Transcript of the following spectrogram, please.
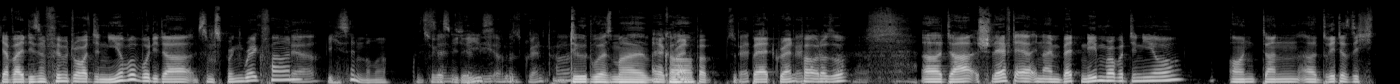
Ja, bei diesem Film mit Robert De Niro, wo die da zum Spring Break fahren. Ja. Wie hieß der denn nochmal? Kannst du vergessen, wie der hieß? Dude, where's my Ah, ja, car? Grandpa, so Bad- Bad, Grandpa oder so. Äh, da schläft er in einem Bett neben Robert De Niro und dann äh, dreht er sich,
